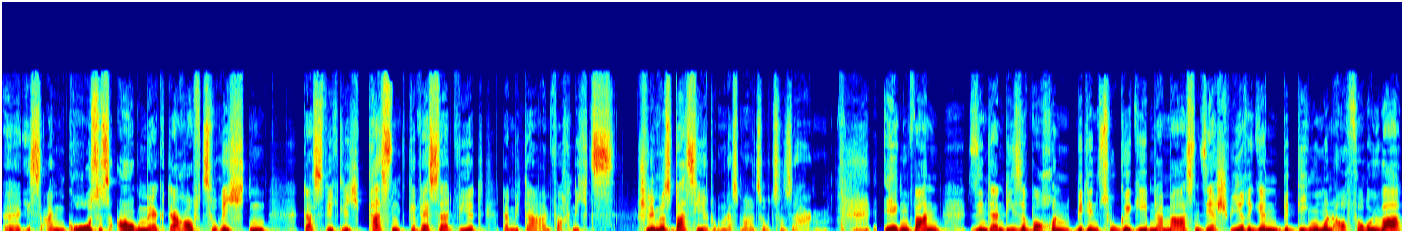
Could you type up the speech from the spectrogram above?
äh, ist ein großes Augenmerk darauf zu richten, dass wirklich passend gewässert wird, damit da einfach nichts Schlimmes passiert, um das mal so zu sagen. Irgendwann sind dann diese Wochen mit den zugegebenermaßen sehr schwierigen Bedingungen auch vorüber.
